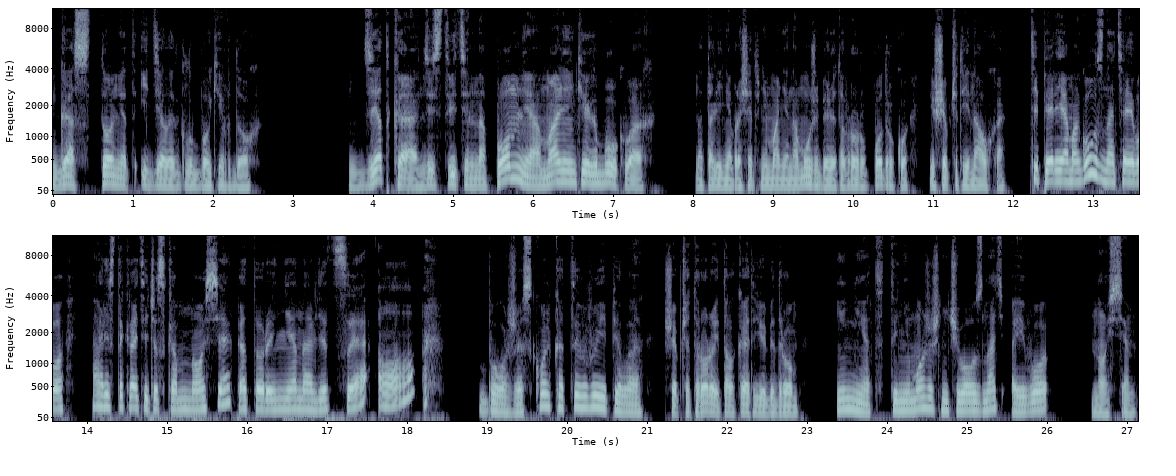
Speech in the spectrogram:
Газ стонет и делает глубокий вдох. «Детка, действительно, помни о маленьких буквах». Натали не обращает внимания на мужа, берет Аврору под руку и шепчет ей на ухо. «Теперь я могу узнать о его аристократическом носе, который не на лице, а?» «Боже, сколько ты выпила!» — шепчет Рора и толкает ее бедром. «И нет, ты не можешь ничего узнать о его носе».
